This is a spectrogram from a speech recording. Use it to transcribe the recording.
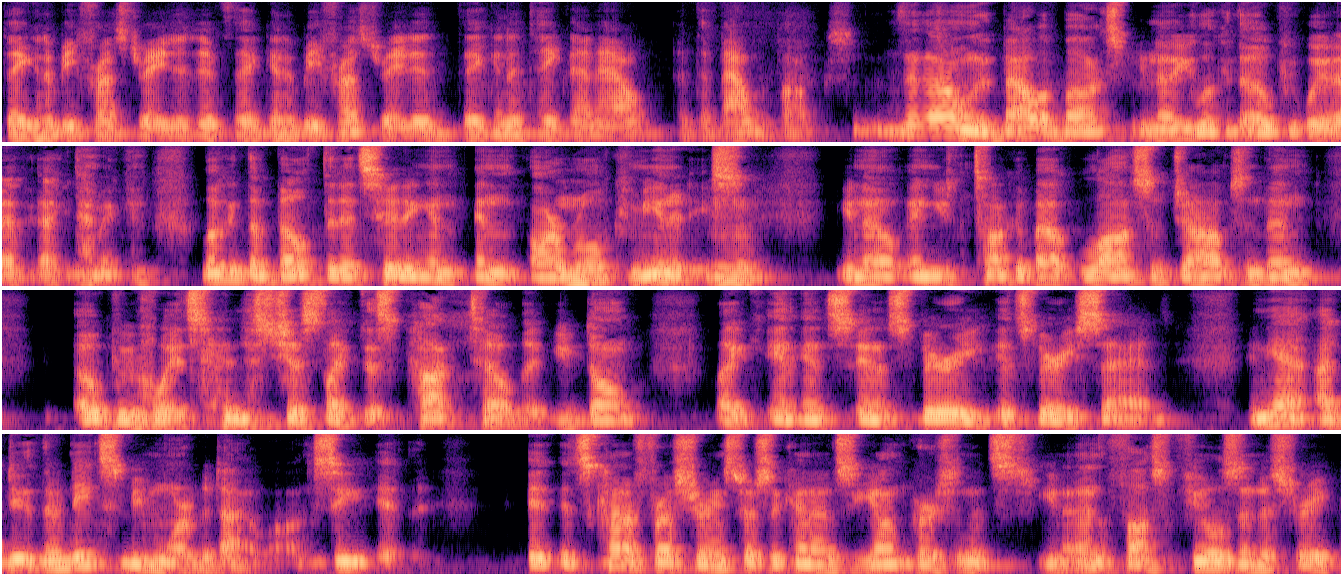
they're going to be frustrated. If they're going to be frustrated, they're going to take that out at the ballot box. Not only the ballot box, you know, you look at the opioid epidemic, look at the belt that it's hitting in, in our mm-hmm. rural communities, mm-hmm. you know, and you talk about loss of jobs and then opioids, and it's just like this cocktail that you don't like, and it's and it's very it's very sad. And yeah, I do. There needs to be more of a dialogue. See. It, it, it's kind of frustrating, especially kind of as a young person that's you know in the fossil fuels industry.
